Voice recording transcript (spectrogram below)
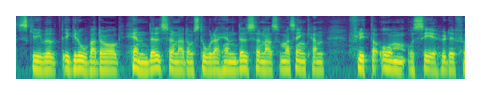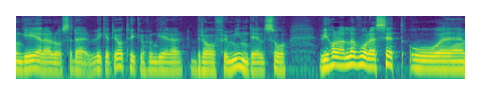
skriver ut i grova drag händelserna, de stora händelserna som man sen kan flytta om och se hur det fungerar och sådär. Vilket jag tycker fungerar bra för min del. Så vi har alla våra sätt att eh,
